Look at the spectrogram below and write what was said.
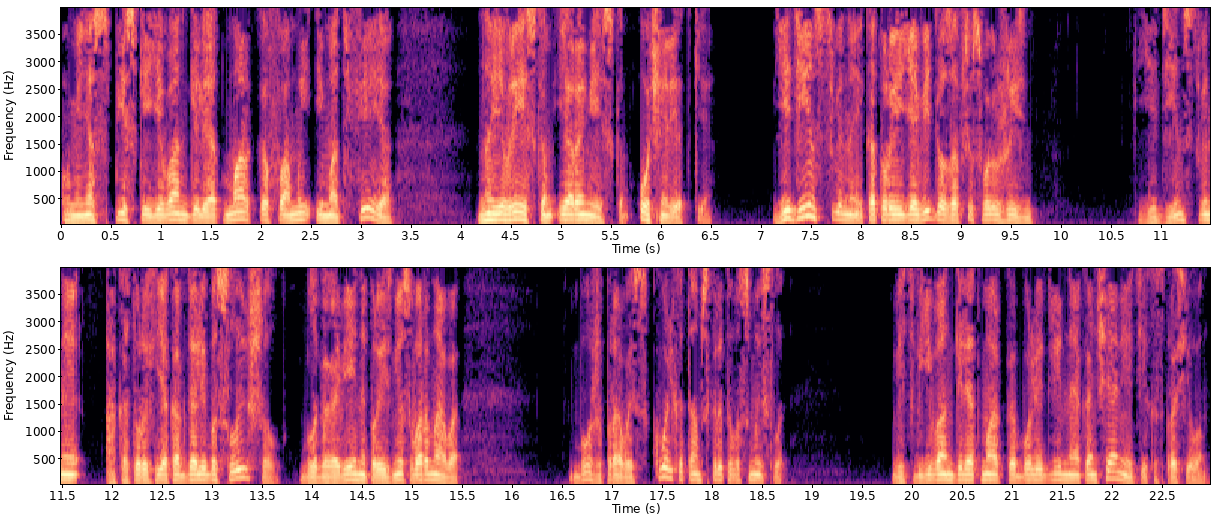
у меня списки Евангелий от Марка, Фомы и Матфея на еврейском и арамейском, очень редкие. Единственные, которые я видел за всю свою жизнь. Единственные, о которых я когда-либо слышал, — благоговейно произнес Варнава. Боже правый, сколько там скрытого смысла! Ведь в Евангелии от Марка более длинное окончание, — тихо спросил он.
